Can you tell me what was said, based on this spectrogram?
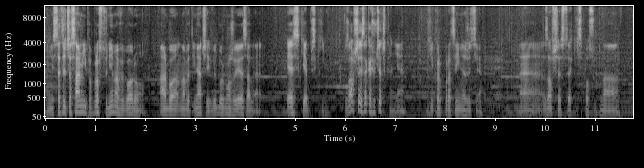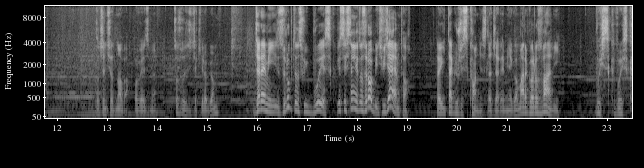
No, niestety czasami po prostu nie ma wyboru. Albo nawet inaczej, wybór może jest, ale jest kiepski. Zawsze jest jakaś ucieczka, nie? Takie korporacyjne życie. E, zawsze jest to jakiś sposób na zaczęcie od nowa, powiedzmy. Co tu dzieciaki robią? Jeremy, zrób ten swój błysk. Jesteś w stanie to zrobić, widziałem to. To i tak już jest koniec dla Jeremiego. Margo rozwali. Błysk, błysk.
